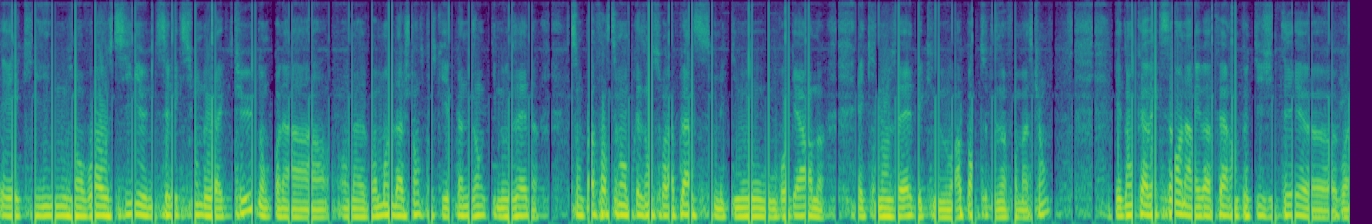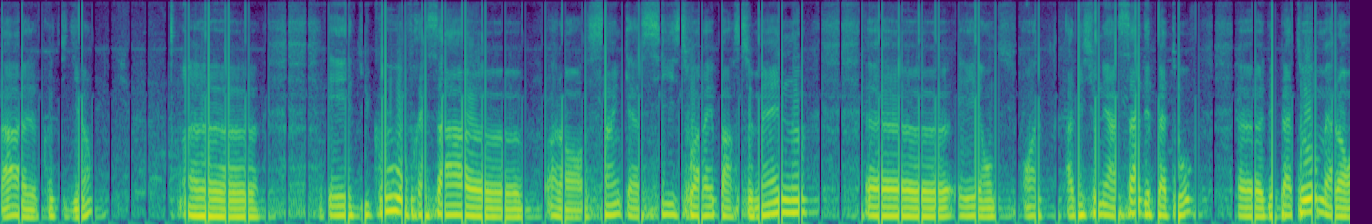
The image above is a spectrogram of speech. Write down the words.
et qui nous envoient aussi une sélection de l'actu. Donc on a, on a vraiment de la chance parce qu'il y a plein de gens qui nous aident, qui ne sont pas forcément présents sur la place, mais qui nous regardent et qui nous aident et qui nous rapportent des informations. Et donc avec ça, on arrive à faire un petit JT euh, voilà, euh, quotidien. Euh, et du coup, on ferait ça alors 5 à 6 soirées par semaine. Et on, on a additionné à ça des plateaux. Euh, des plateaux, mais alors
